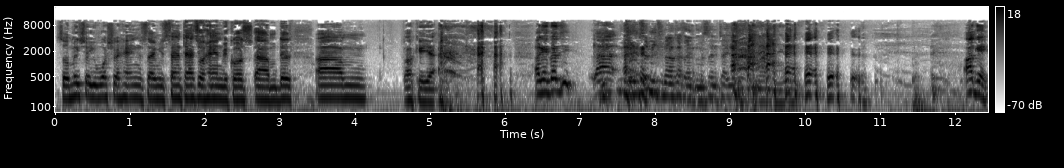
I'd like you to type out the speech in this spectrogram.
So make sure you wash your hands and you sanitize your hand because um, the um, okay, yeah. okay, Kwasi. Uh, Okay,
